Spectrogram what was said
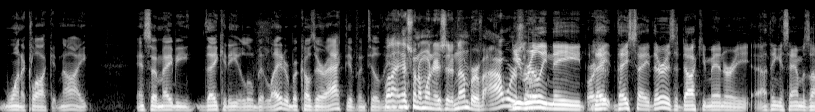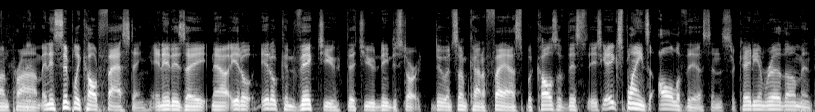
one o'clock at night, and so maybe they could eat a little bit later because they're active until then. Well, that's what I'm wondering. Is it a number of hours? You or- really need. or They it- they say there is a documentary. I think it's Amazon Prime, and it's simply called fasting. And it is a now it'll it'll convict you that you need to start doing some kind of fast because of this. It explains all of this and the circadian rhythm, and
